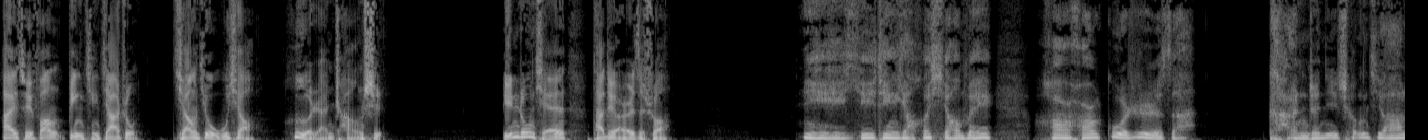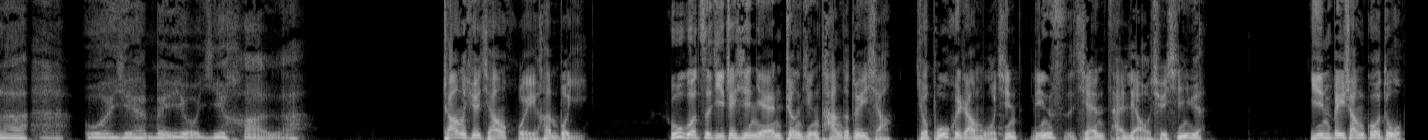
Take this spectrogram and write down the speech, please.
艾翠芳病情加重。抢救无效，愕然长逝。临终前，他对儿子说：“你一定要和小梅好好过日子，看着你成家了，我也没有遗憾了。”张学强悔恨不已。如果自己这些年正经谈个对象，就不会让母亲临死前才了却心愿。因悲伤过度，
